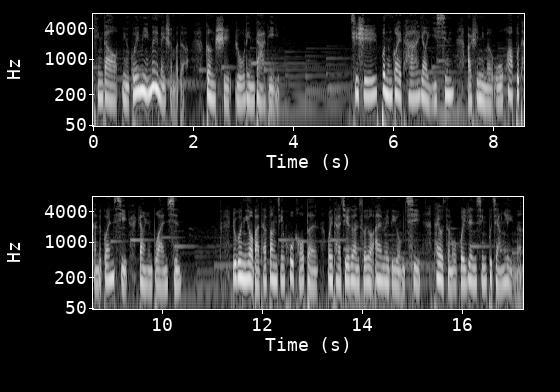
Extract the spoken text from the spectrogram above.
听到女闺蜜、妹妹什么的，更是如临大敌。其实不能怪他要疑心，而是你们无话不谈的关系让人不安心。如果你有把他放进户口本，为他切断所有暧昧的勇气，他又怎么会任性不讲理呢？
